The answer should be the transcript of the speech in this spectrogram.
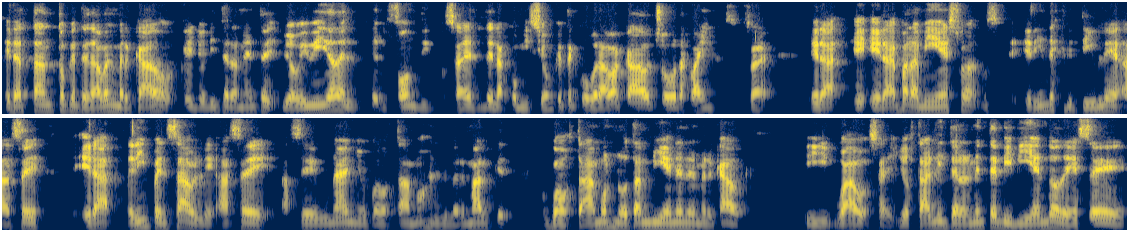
era tanto que te daba el mercado que yo literalmente, yo vivía del, del funding, o sea, de, la comisión que te cobraba cada ocho horas Binance. O sea, era, e, era para mí eso, era indescriptible hace, era, era impensable hace, hace un año cuando estábamos en el bear market, o cuando estábamos no tan bien en el mercado. Y wow, o sea, yo estaba literalmente viviendo de ese,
